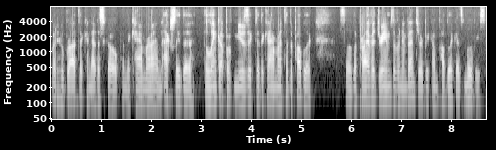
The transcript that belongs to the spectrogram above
but who brought the kinetoscope and the camera and actually the, the link up of music to the camera to the public so the private dreams of an inventor become public as movies,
